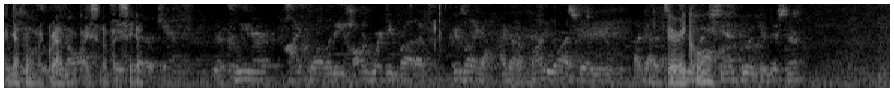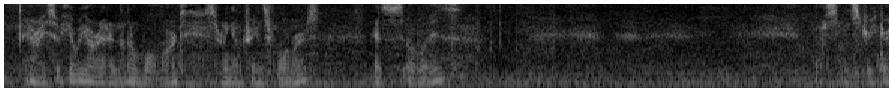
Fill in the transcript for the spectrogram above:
I definitely want to grab M. Bison if I see him. They're cleaner, high quality, hard-working products. Here's what I got. I got a body wash for you. I've got a Very cool. shampoo and conditioner. All right, so here we are at another Walmart, starting out Transformers, as always. Sunstreaker.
